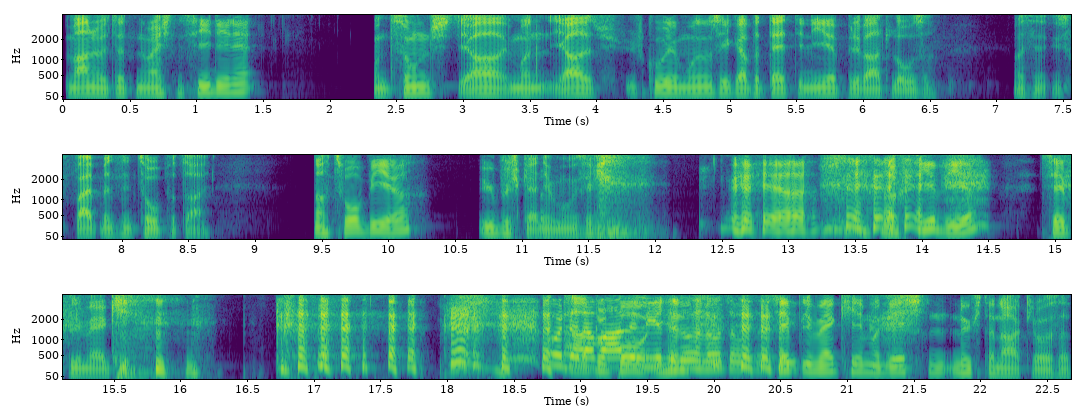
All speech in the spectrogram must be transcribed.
Manuel tut meistens sieht rein. Und sonst, ja, ich meine, ja, es ist coole Musik, aber das nie privat losen. Weiß nicht, das gefällt mir jetzt nicht so brutal. Nach zwei Bier, übelst geile Musik. ja. Nach vier Bier, Seppli Mac. Und dann aber alle ich Lieder durchlosen. Seppli Mac haben wir gestern nüchtern angelost.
